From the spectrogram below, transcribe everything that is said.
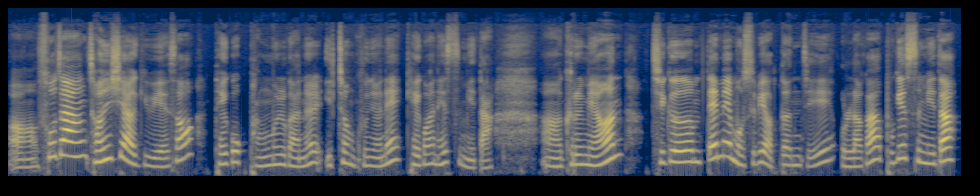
어, 소장 전시하기 위해서 대곡 박물관을 2009년에 개관했습니다. 아, 그러면 지금 댐의 모습이 어떤지 올라가 보겠습니다.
